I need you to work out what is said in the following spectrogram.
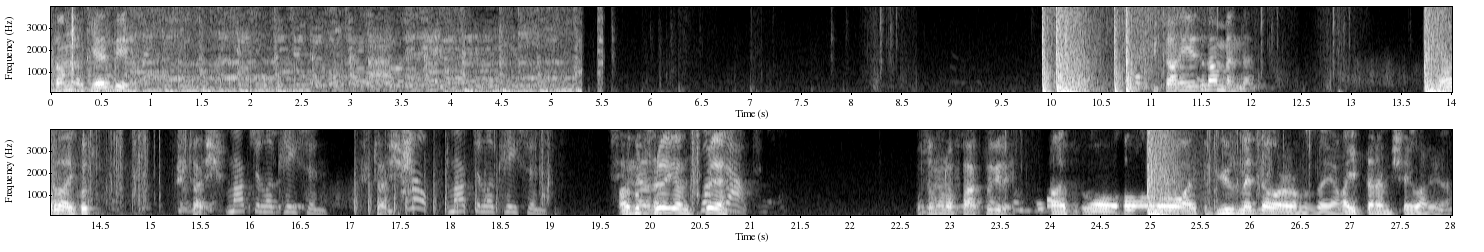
Adamlar geldi. Bir tane yedi lan benden. Nerede Aykut? Şu taş. Marked a location. Şu taş. Help. Marked a location. Senin Aykut nereden? şuraya gelmiş Watch out. O zaman o farklı biri. Aykut oho Aykut 100 metre var aramızda ya. Ayıp denen bir şey var ya.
